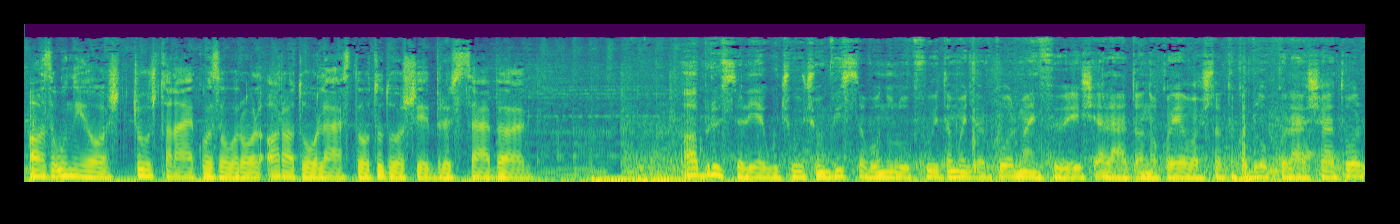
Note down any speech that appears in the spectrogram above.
Az uniós csúcs találkozóról Arató László tudósít Brüsszelből. A brüsszeli EU csúcson visszavonulót fújt a magyar kormányfő és elállt annak a javaslatnak a blokkolásától,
